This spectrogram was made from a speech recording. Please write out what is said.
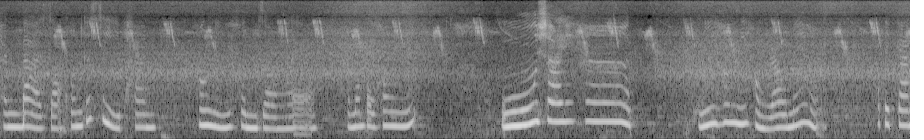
พันบาทสองคนก็สี่พันห้องนี้มีคนจองแล้วเราต้องไปห้องนี้อู้ชายหาดนี่ห้องนี้ของเราแม่เข้าไปกัน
